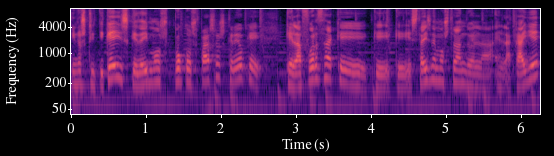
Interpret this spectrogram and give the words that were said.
y nos critiquéis, que demos pocos pasos, creo que, la fuerza que, estáis demostrando en la calle,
